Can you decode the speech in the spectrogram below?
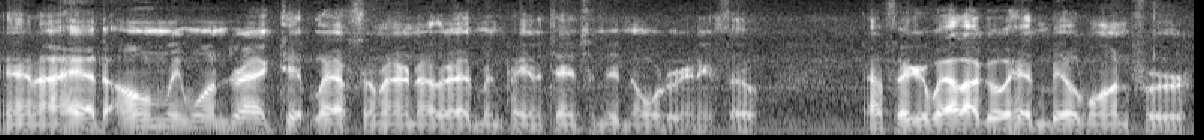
And I had only one drag tip left somehow or another. I hadn't been paying attention, didn't order any. So I figured, well, I'll go ahead and build one for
